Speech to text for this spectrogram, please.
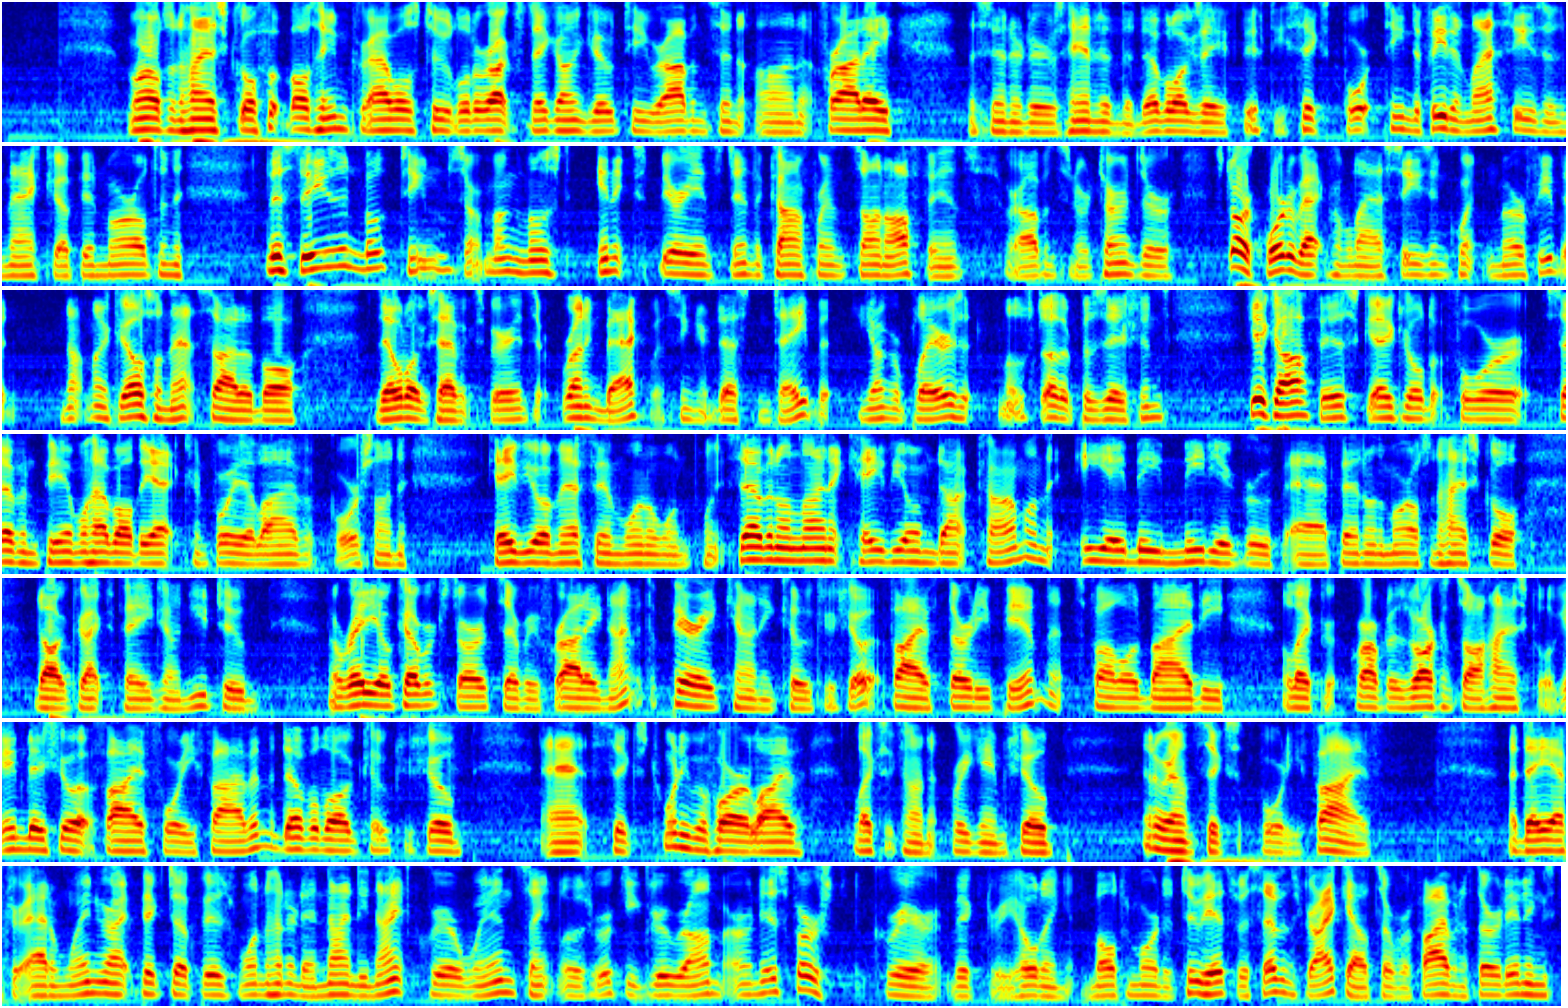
Morrilton High School football team travels to Little Rock to take on T. Robinson on Friday. The Senators handed the Devil-Dogs a 56-14 defeat in last season's matchup in Morrilton. This season, both teams are among the most inexperienced in the conference on offense. Robinson returns their star quarterback from last season, Quentin Murphy, but not much else on that side of the ball. The Devil-Dogs have experience at running back with senior Destin Tate, but younger players at most other positions. Kickoff is scheduled for 7 p.m. We'll have all the action for you live, of course, on KVOM FM 101.7, online at KVOM.com, on the EAB Media Group app, and on the Morrilton High School Dog Tracks page on YouTube. The radio coverage starts every Friday night with the Perry County Coaches Show at 5:30 p.m. That's followed by the Electric Cooperatives Arkansas High School Game Day Show at 5:45 and the Devil Dog Coaches Show at 6:20 before our live Lexicon pregame show at around 6:45. A day after Adam Wainwright picked up his 199th career win, St. Louis rookie Drew Rom earned his first career victory, holding Baltimore to two hits with seven strikeouts over five and a third innings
